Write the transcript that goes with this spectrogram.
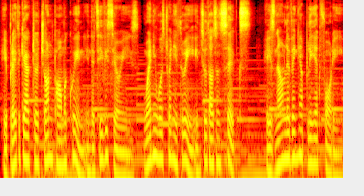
He played the character John Paul McQueen in the TV series when he was 23 in 2006. He is now living happily at 40.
